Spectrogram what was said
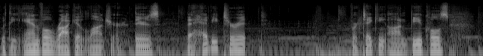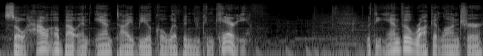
with the Anvil rocket launcher. There's the heavy turret for taking on vehicles. So, how about an anti vehicle weapon you can carry? With the Anvil rocket launcher,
